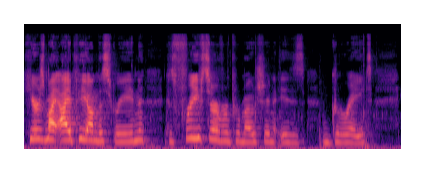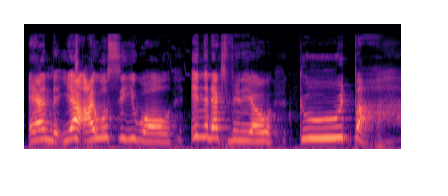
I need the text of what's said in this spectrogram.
here's my IP on the screen because free server promotion is great. And yeah, I will see you all in the next video. Goodbye.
